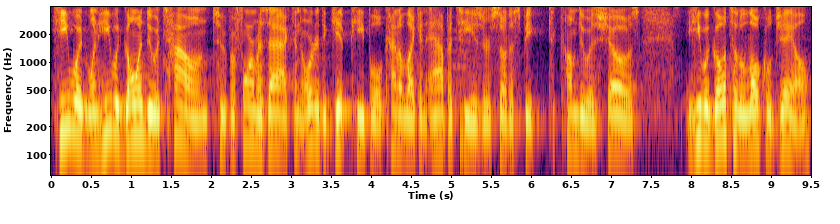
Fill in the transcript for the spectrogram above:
he would when he would go into a town to perform his act in order to get people kind of like an appetizer so to speak to come to his shows he would go to the local jail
